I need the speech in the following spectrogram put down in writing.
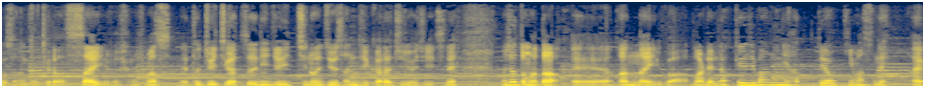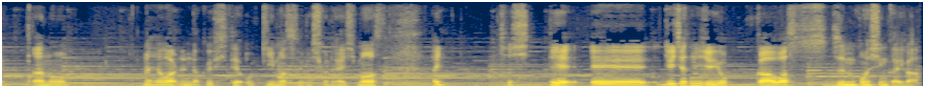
ご参加ください。よろしくお願いします。えっと、11月21の13時から14時ですね。まあ、ちょっとまた、えー案内は、まあ、連絡掲示板に貼っておきますね。はい。あの、この辺は連絡しておきます。よろしくお願いします。はい。そして、えー、11月24日は、ズーム懇親会が、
